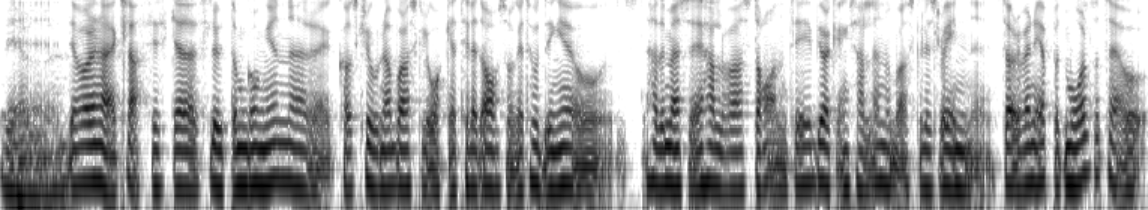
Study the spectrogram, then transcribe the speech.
Eh, det var den här klassiska slutomgången när Karlskrona bara skulle åka till ett avsågat Huddinge och hade med sig halva stan till Björkängshallen och bara skulle slå in eh, servern i öppet mål så att säga och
